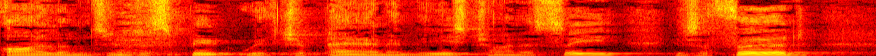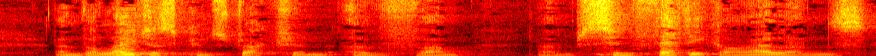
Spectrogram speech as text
islands in dispute with Japan in the East China Sea is a third. And the latest construction of um, um, synthetic islands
